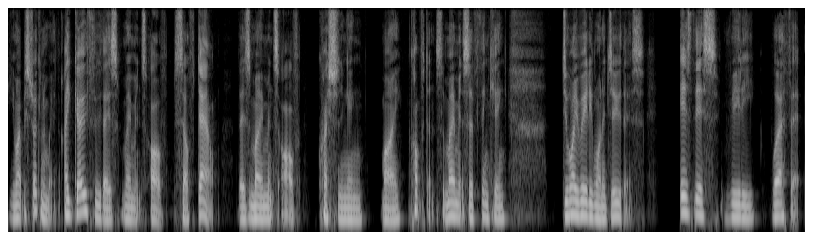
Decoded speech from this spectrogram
you might be struggling with. I go through those moments of self doubt, those moments of questioning my confidence, the moments of thinking, do I really want to do this? Is this really worth it?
